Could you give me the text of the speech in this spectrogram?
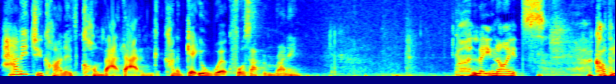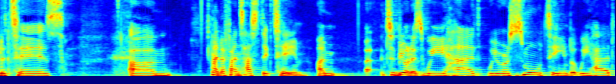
How did you kind of combat that and kind of get your workforce up and running? Late nights a couple of tears um, and a fantastic team. I'm to be honest we had we were a small team but we had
